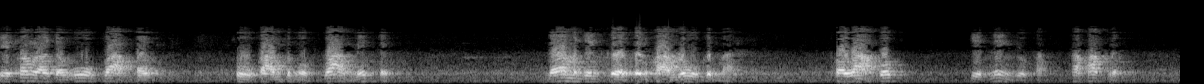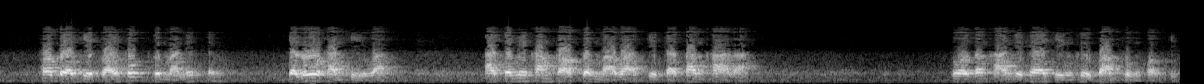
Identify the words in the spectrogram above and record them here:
จิตของเราจะวูบว่างไปสู่ความสงบว่างนิดหนึ่งแล้วมันจึงเกิดเป็นความรู้ขึ้นมาพอว่างปุ๊บจิตนิ่งอยู่ครับถ้าพักหนึ่งพอเกิดจิตไหวปุ๊บขึ้นมานิดหนึ่งจะรู้ทันทีว่า อาจจะมีคำตอบขึ้นมาว่า จิตจะตั้งค่าละตัวสังขารที่แท้จริงคือความปรุงของจิต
